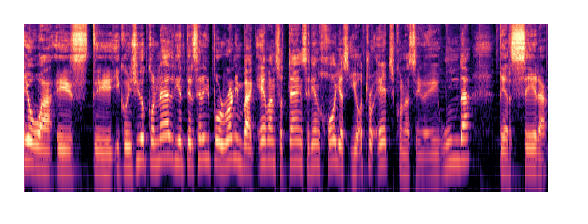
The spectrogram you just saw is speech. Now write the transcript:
Iowa. Este. Y coincido con Adri. En tercera ir por running back. Evans o Tang serían joyas. Y otro Edge con la segunda, tercera.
